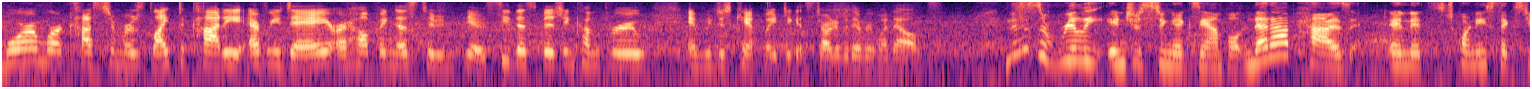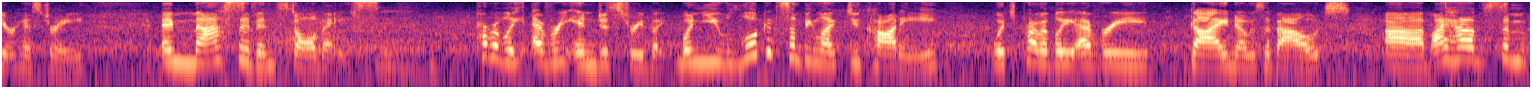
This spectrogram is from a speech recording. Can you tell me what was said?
more and more customers like Ducati every day are helping us to you know, see this vision come through, and we just can't wait to get started with everyone else. And this is a really interesting example. NetApp has, in its 26 year history, a massive install base. Mm. Probably every industry, but when you look at something like Ducati, which probably every guy knows about, um, I have some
